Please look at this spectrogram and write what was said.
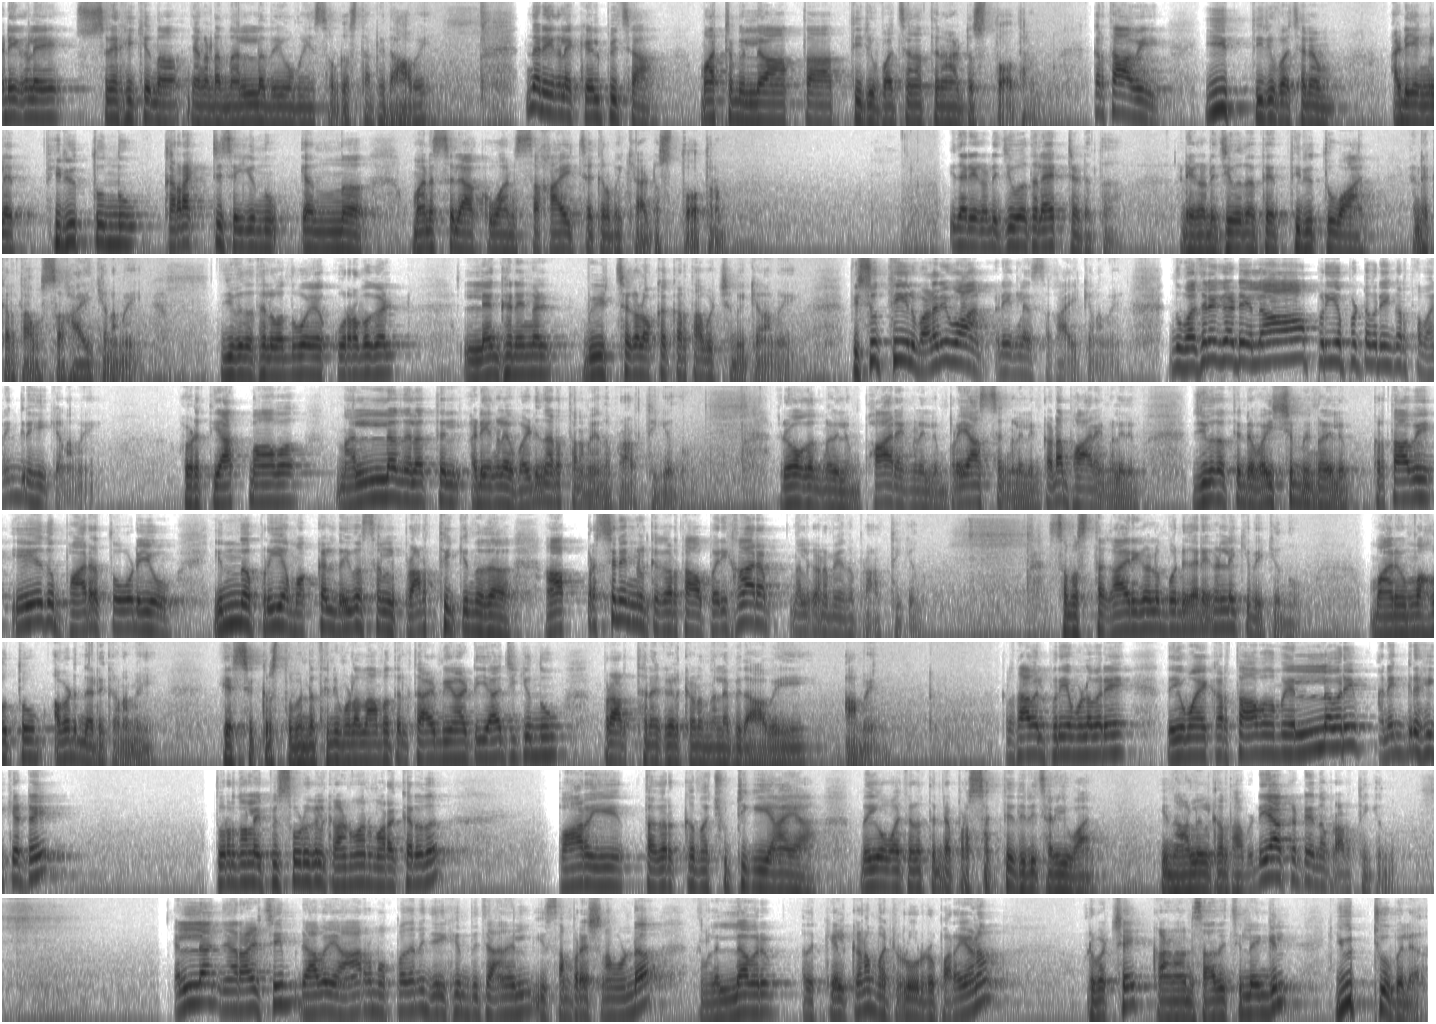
അടികളെ സ്നേഹിക്കുന്ന ഞങ്ങളുടെ നല്ല ദൈവമേ സ്വർഗസ്ഥ പിതാവേ ഇന്നടികളെ കേൾപ്പിച്ച മാറ്റമില്ലാത്ത തിരുവചനത്തിനായിട്ട് സ്തോത്രം. കർത്താവേ ഈ തിരുവചനം അടിയങ്ങളെ തിരുത്തുന്നു കറക്റ്റ് ചെയ്യുന്നു എന്ന് മനസ്സിലാക്കുവാൻ സഹായിച്ച കൃപയ്ക്കായിട്ട് സ്തോത്രം. ഇതടിയങ്ങളുടെ ജീവിതത്തിൽ ഏറ്റെടുത്ത് അടിയങ്ങളുടെ ജീവിതത്തെ തിരുത്തുവാൻ എന്റെ കർത്താവ് സഹായിക്കണമേ. ജീവിതത്തിൽ വന്നുപോയ കുറവുകൾ ലംഘനങ്ങൾ വീഴ്ചകളൊക്കെ കർത്താവ് ക്ഷമിക്കണമേ. വിശുദ്ധിയിൽ വളരുവാൻ അടിയങ്ങളെ സഹായിക്കണമേ. ഇന്ന് വചനം കേട്ട് എല്ലാ പ്രിയപ്പെട്ടവരെയും കർത്താവ് അനുഗ്രഹിക്കണമേ. അവിടുത്തെ ആത്മാവ് നല്ല നിലത്തിൽ അടിയങ്ങളെ വഴി നടത്തണമെന്ന് പ്രാർത്ഥിക്കുന്നു. രോഗങ്ങളിലും ഭാരങ്ങളിലും പ്രയാസങ്ങളിലും കടഭാരങ്ങളിലും ജീവിതത്തിന്റെ വൈഷമ്യങ്ങളിലും കർത്താവ് ഏത് ഭാരത്തോടെയോ ഇന്ന് പ്രിയ മക്കൾ ദൈവസ്ഥാനിൽ പ്രാർത്ഥിക്കുന്നത് ആ പ്രശ്നങ്ങൾക്ക് കർത്താവ് പരിഹാരം നൽകണമെന്ന് പ്രാർത്ഥിക്കുന്നു. സമസ്ത കാര്യങ്ങളും പൊന്നുകാര്യങ്ങളിലേക്ക് വയ്ക്കുന്നു. മാനവും മഹത്വവും അവിടുന്ന് എടുക്കണമേ. യേശു ക്രിസ്തുവിന്റെ നാമത്തിൽ താഴ്മയായിട്ട് യാചിക്കുന്നു. പ്രാർത്ഥന കേൾക്കണം നല്ല പിതാവേ. ആമേൻ. കർത്താവിൽ പ്രിയമുള്ളവരെ ദൈവമായ കർത്താവ് നമ്മെ എല്ലാവരെയും അനുഗ്രഹിക്കട്ടെ. തുറന്നുള്ള എപ്പിസോഡുകൾ കാണുവാൻ മറക്കരുത്. പാറയെ തകർക്കുന്ന ചുറ്റികയായ ദൈവവചനത്തിന്റെ പ്രസക്തി തിരിച്ചറിയുവാൻ ഈ നാളുകൾ കർത്താവ് ഇടയാക്കട്ടെ എന്ന് പ്രാർത്ഥിക്കുന്നു. എല്ലാ ഞായറാഴ്ചയും രാവിലെ ആറ് മുപ്പതിന് ജയ് ഹിന്ദ് ചാനലിൽ ഈ സംപ്രേഷണമുണ്ട്. നിങ്ങളെല്ലാവരും അത് കേൾക്കണം മറ്റുള്ളവരോട് പറയണം. ഒരുപക്ഷെ കാണാൻ സാധിച്ചില്ലെങ്കിൽ യൂട്യൂബിൽ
